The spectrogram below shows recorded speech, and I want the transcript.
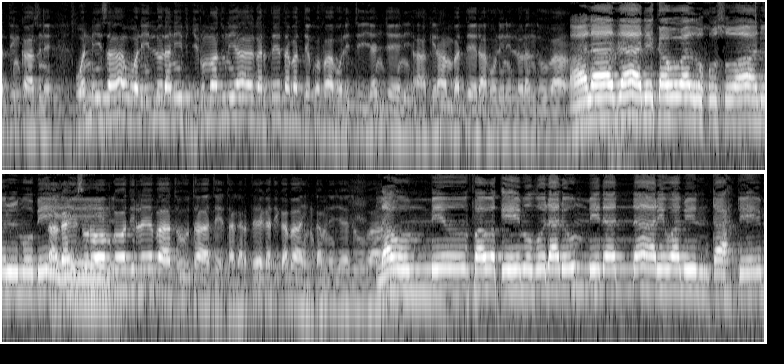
ردين كاسن وان إسا ولين لولانيف جرما دنيا غرتي تبد قفا ولتي ينجيني آكرام بديدا فولين اللولان دوبا على ذلك هو الخصوص الخسران المبين. تغيسون هم قد الرباتو تاتي تغرتي قد قباهن كم نجدوبا لهم من فوقهم ظلل من النار ومن تحتهم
